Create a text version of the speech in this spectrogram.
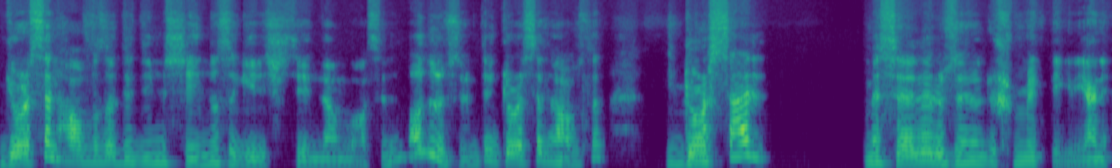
görsel hafıza dediğimiz şeyin nasıl geliştiğinden bahsedelim. Adı üzerinde görsel hafıza görsel meseleler üzerine düşünmekle ilgili. Yani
